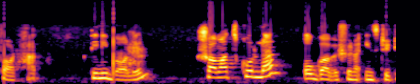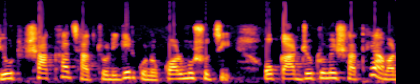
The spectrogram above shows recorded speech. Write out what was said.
ফরহাদ। তিনি বলেন সমাজ কল্যাণ ও গবেষণা ইনস্টিটিউট, শাখা, ছাত্রলীগের কোনো কর্মসূচি ও কার্যক্রমের সাথে আমার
